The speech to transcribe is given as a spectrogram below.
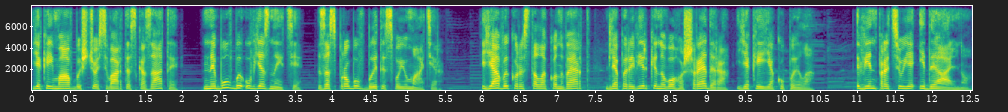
який мав би щось варте сказати, не був би у в'язниці за спробу вбити свою матір. Я використала конверт для перевірки нового шредера, який я купила. Він працює ідеально.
